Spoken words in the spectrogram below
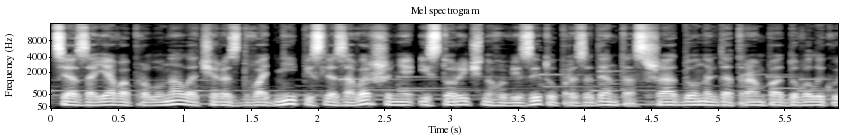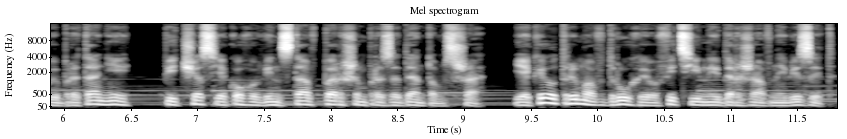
Ця заява пролунала через два дні після завершення історичного візиту президента США Дональда Трампа до Великої Британії, під час якого він став першим президентом США, який отримав другий офіційний державний візит.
